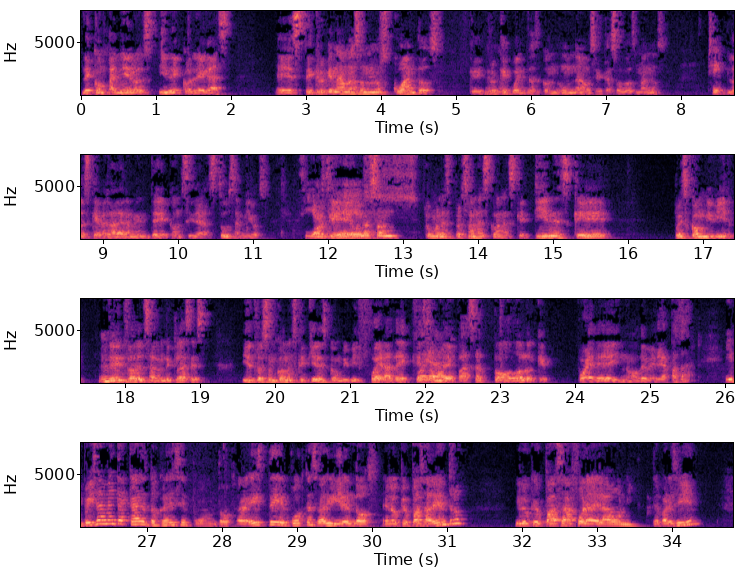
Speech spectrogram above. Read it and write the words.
de compañeros y de colegas, este, creo que nada más son unos cuantos que creo que cuentas con una o si acaso dos manos, Sí, los que verdaderamente consideras tus amigos. sí, Porque es. unos son como las personas con las que tienes que, pues, convivir dentro del salón de clases y otros son con los que quieres convivir fuera de, que es Fuera donde de. pasa todo lo que puede y no debería pasar. Y precisamente acá de tocar ese punto. O sea, este podcast se va a dividir en dos: en lo que pasa adentro y lo que pasa fuera de la uni. ¿Te parece bien?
